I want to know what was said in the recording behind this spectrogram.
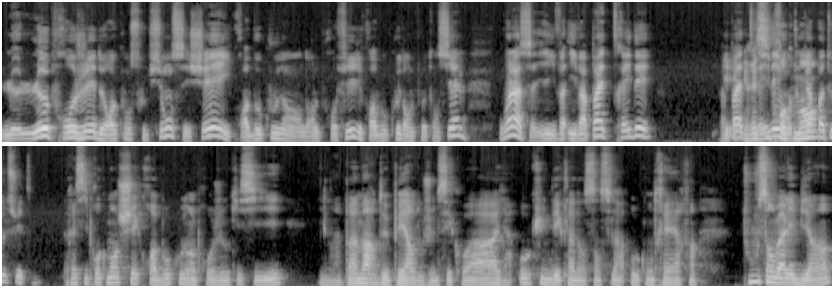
le, le, projet de reconstruction, c'est chez, il croit beaucoup dans, dans, le profil, il croit beaucoup dans le potentiel. Voilà, ça, il va, il va pas être tradé. Il va pas être réciproquement, tradé, en tout cas pas tout de suite. Réciproquement, chez croit beaucoup dans le projet OKC. Il n'en a pas marre de perdre ou je ne sais quoi. Il n'y a aucune déclat dans ce sens-là. Au contraire, enfin, tout semble aller bien.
